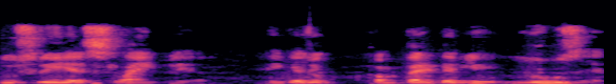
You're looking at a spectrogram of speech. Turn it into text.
दूसरी है स्लाइम लेयर ठीक है, जो कंपेरेटिवली लूज है,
